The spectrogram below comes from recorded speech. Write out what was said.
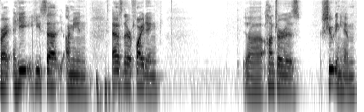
Right. And he he said. I mean, as they're fighting, uh, Hunter is shooting him,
